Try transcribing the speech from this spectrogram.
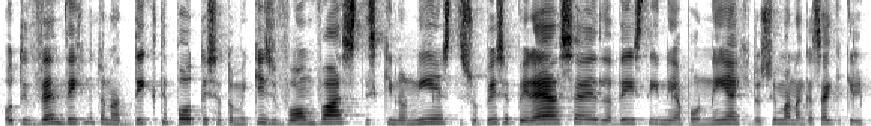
ότι δεν δείχνει τον αντίκτυπο της ατομικής βόμβας στις κοινωνίες τις οποίες επηρέασε, δηλαδή στην Ιαπωνία, Χιροσίμα, Ναγκασάκη κλπ.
